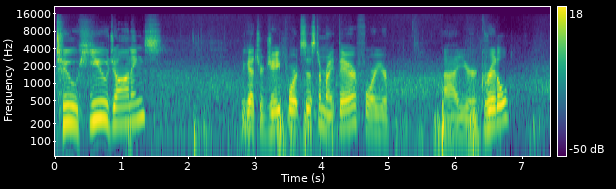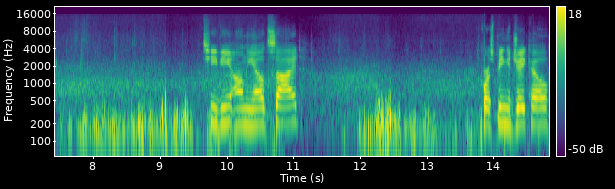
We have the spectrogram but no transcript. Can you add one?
Two huge awnings. We got your J-port system right there for your uh, your griddle. TV on the outside. Of course, being a Jayco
